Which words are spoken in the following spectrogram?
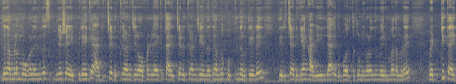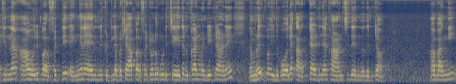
ഇത് നമ്മൾ മുകളിൽ നിന്ന് ഷേപ്പിലേക്ക് അടിച്ചെടുക്കുകയാണ് ചെയ്യുന്നത്. ഓപ്പണിലേക്ക് തയ്ച്ചെടുക്കുകയാണ് ചെയ്യുന്നത്. നമ്മൾ കുത്തി നിർത്തിയിട്ട് തിരിച്ചടിക്കാൻ കഴിയില്ല. ഇതുപോലത്തെ തുണികളൊന്നും വരുമ്പോൾ നമ്മൾ വെട്ടി തയ്ക്കുന്ന ആ ഒരു പെർഫെക്റ്റ് എങ്ങനെയായിരുന്നു ഇതിന് കിട്ടില്ല. പക്ഷേ ആ പെർഫെക്റ്റോട് കൂടി ചെയ്തെടുക്കാൻ വേണ്ടിയിട്ടാണ് നമ്മൾ ഇപ്പോൾ ഇതുപോലെ കറക്റ്റായിട്ട് ഞാൻ കാണിച്ചു തരുന്നത് കേട്ടോ ആ ഭംഗി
